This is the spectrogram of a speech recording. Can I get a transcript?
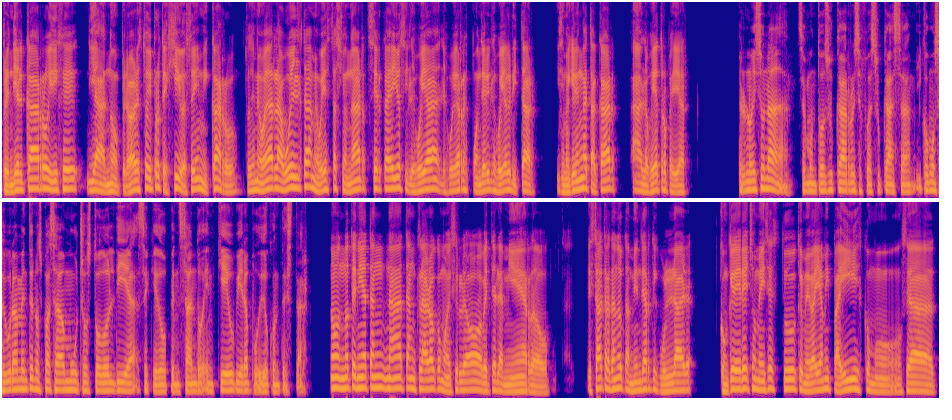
prendí el carro y dije, ya, no, pero ahora estoy protegido, estoy en mi carro. Entonces me voy a dar la vuelta, me voy a estacionar cerca de ellos y les voy a, les voy a responder y les voy a gritar. Y si me quieren atacar, ah, los voy a atropellar. Pero no hizo nada, se montó a su carro y se fue a su casa, y como seguramente nos pasaba a muchos todo el día, se quedó pensando en qué hubiera podido contestar. No, no tenía tan, nada tan claro como decirle, oh, vete a la mierda. O... Estaba tratando también de articular con qué derecho me dices tú que me vaya a mi país, como, o sea,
